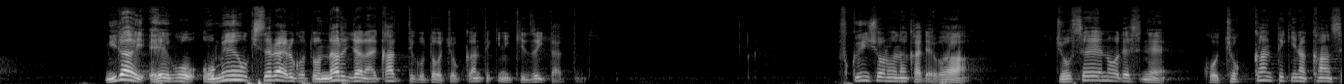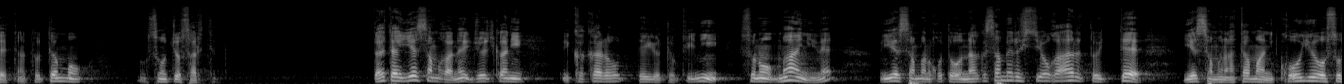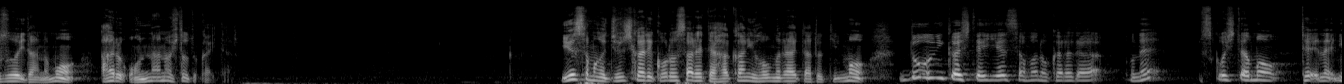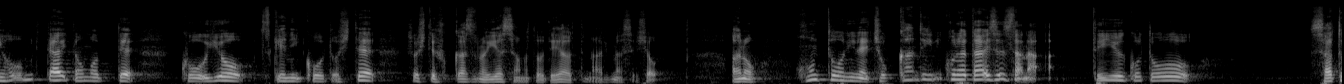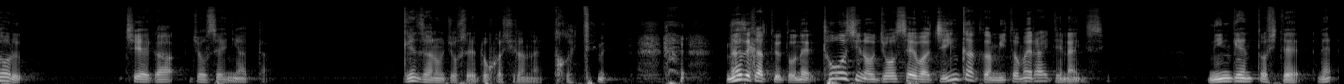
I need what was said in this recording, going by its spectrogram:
未来永劫汚名を着せられることになるんじゃないかっていうことを直感的に気づいたって言うんです。福音書の中では女性のですねこう直感的な感性っていうのはとても尊重されてる。大体イエス様がね十字架にかかろうっていう時にその前にねイエス様のことを慰める必要があると言ってイエス様の頭にこういうを注いだのもある女の人と書いてある。イエス様が十字架で殺されて墓に葬られた時もどうにかしてイエス様の体をね少しでも丁寧に葬りたいと思って行為をつけに行こうとしてそして復活のイエス様と出会うというのがありますでしょ？あの本当にね直感的にこれは大切だなっていうことを悟る知恵が女性にあった。現在の女性どうか知らない？とか言ってね。なぜかっていうとね当時の女性は人格が認められていないんですよ。人間としてね、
